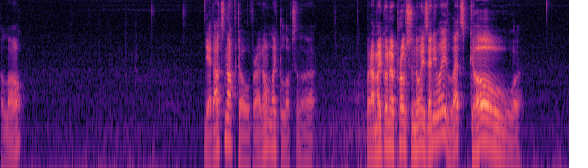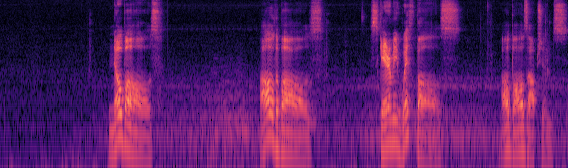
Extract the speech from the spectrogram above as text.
Hello? Yeah, that's knocked over. I don't like the looks of that. But am I going to approach the noise anyway? Let's go! No balls. All the balls. Scare me with balls. All balls options.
